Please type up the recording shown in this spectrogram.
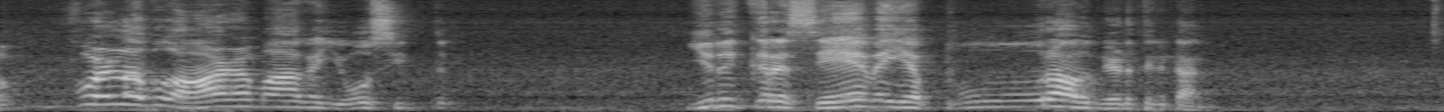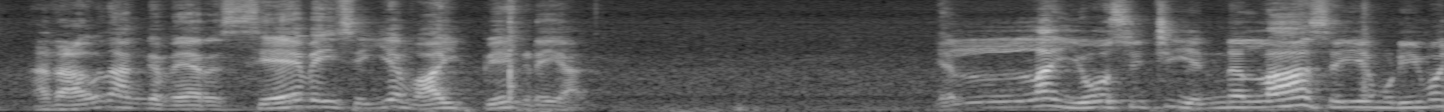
அவ்வளவு ஆழமாக யோசித்து இருக்கிற சேவையை பூரா அவங்க எடுத்துக்கிட்டாங்க. அதாவது அங்கே வேற சேவை செய்ய வாய்ப்பே கிடையாது. எல்லாம் யோசிச்சு என்னெல்லாம் செய்ய முடியுமோ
